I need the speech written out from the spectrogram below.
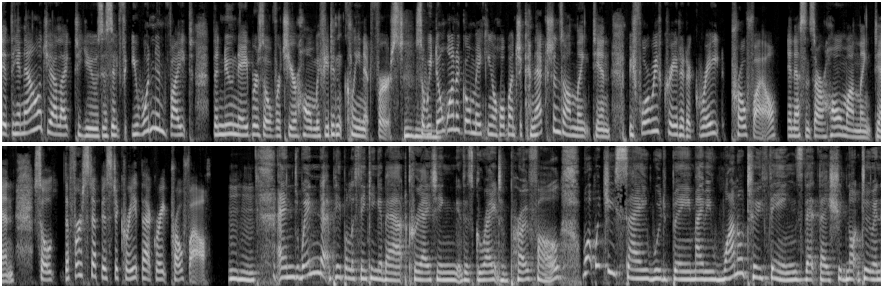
it, the analogy I like to use is if you wouldn't invite the new neighbors over to your home if you didn't clean it 1st mm-hmm. So we don't want to go making a whole bunch of connections on LinkedIn before we've created a great profile, in essence, our home on LinkedIn. So the first step is to create that great profile. Mm-hmm. And when people are thinking about creating this great profile, what would you say would be maybe one or two things that they should not do? And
